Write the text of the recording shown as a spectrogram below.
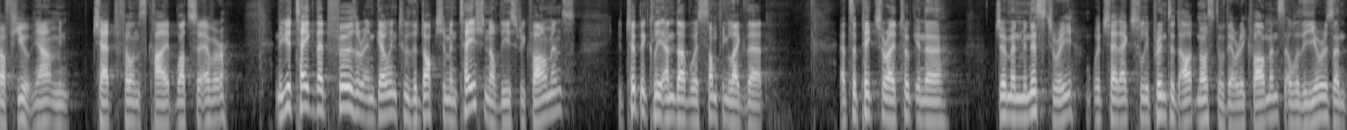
of you. Yeah, I mean, chat, phone, Skype, whatsoever. And if you take that further and go into the documentation of these requirements, you typically end up with something like that. That's a picture I took in a German ministry, which had actually printed out most of their requirements over the years and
